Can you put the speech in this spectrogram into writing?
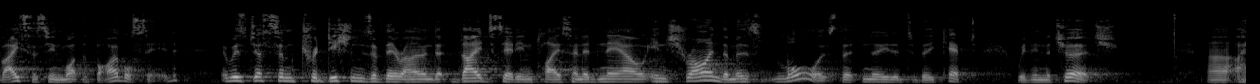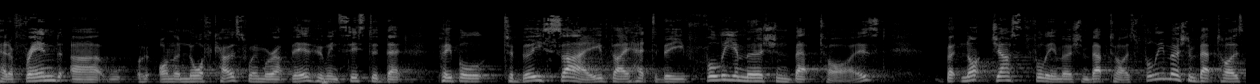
basis in what the Bible said. It was just some traditions of their own that they'd set in place and had now enshrined them as laws that needed to be kept within the church. Uh, I had a friend uh, on the north coast when we were up there who insisted that people, to be saved, they had to be fully immersion baptised, but not just fully immersion baptised, fully immersion baptised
